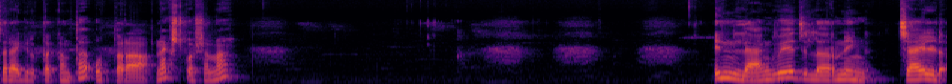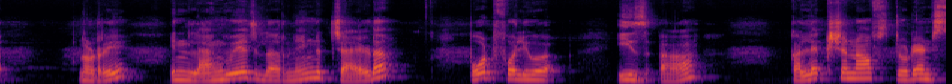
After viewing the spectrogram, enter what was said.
ಸರಿಯಾಗಿರ್ತಕ್ಕಂಥ ಉತ್ತರ. Next question in language learning child ನೋಡ್ರಿ in language learning child portfolio is a collection of students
